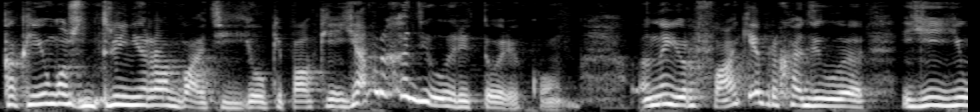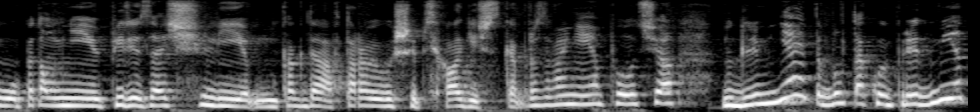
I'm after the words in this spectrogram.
Как ее можно тренировать, елки-палки. Я проходила риторику. На юрфаке я проходила ее, потом мне ее перезачли, когда второе высшее психологическое образование я получала. Но для меня это был такой предмет,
